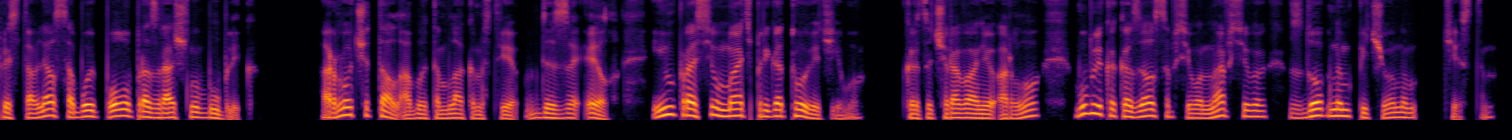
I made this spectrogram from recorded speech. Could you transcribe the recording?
представлял собой полупрозрачный бублик. Орло читал об этом лакомстве в ДЗЛ и упросил мать приготовить его. К разочарованию Орло бублик оказался всего-навсего сдобным печеным тестом.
